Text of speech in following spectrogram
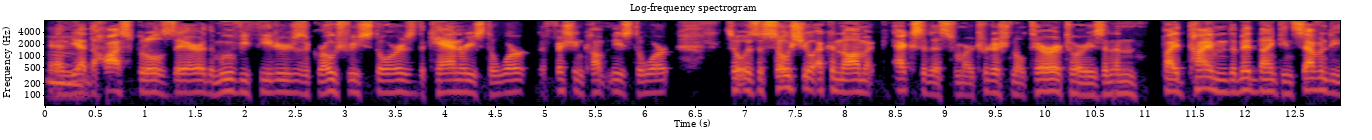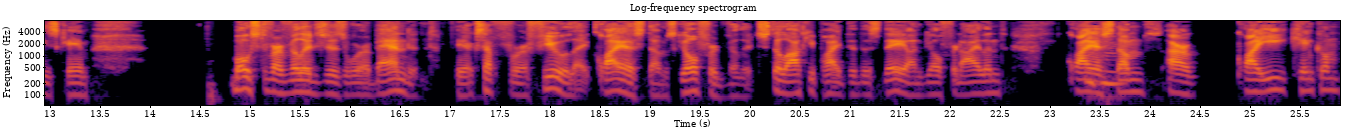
mm. and you mm. had the hospitals there the movie theaters the grocery stores the canneries to work the fishing companies to work so it was a socio-economic exodus from our traditional territories. And then by the time the mid 1970s came, most of our villages were abandoned, except for a few, like Quiastums, Gilford Village, still occupied to this day on Gilford Island. Quiastums mm-hmm. are Quai, Kingcome,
